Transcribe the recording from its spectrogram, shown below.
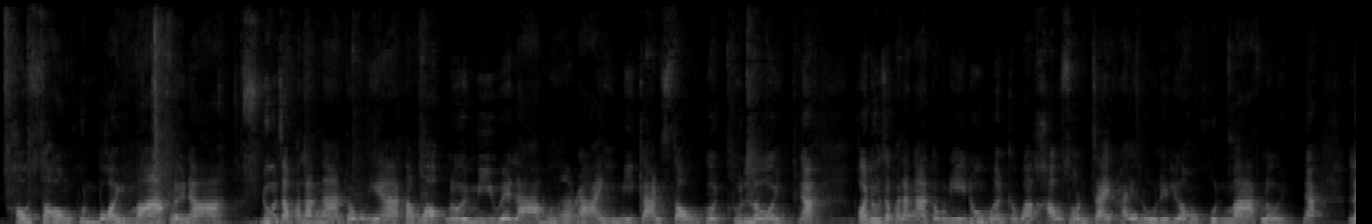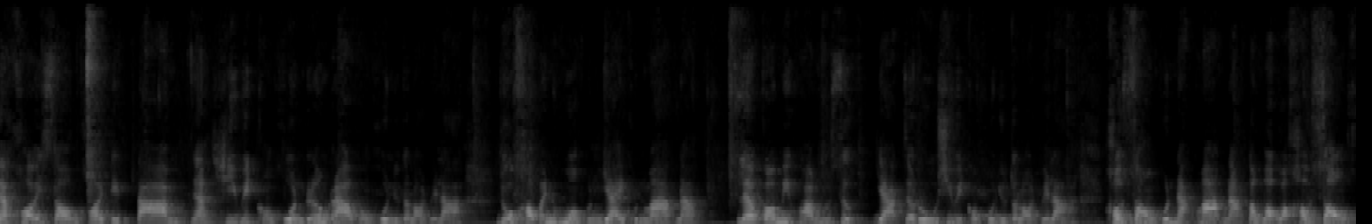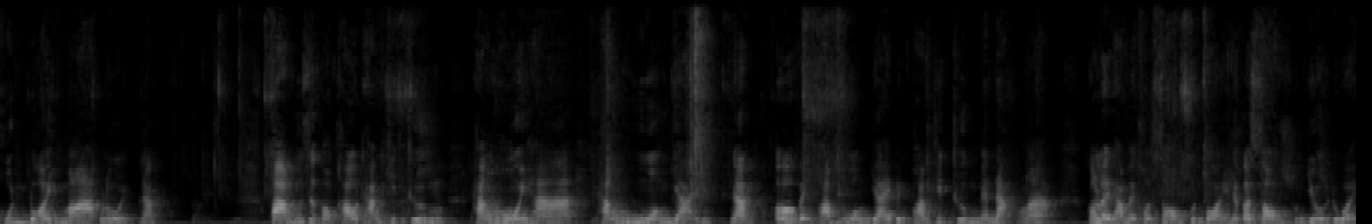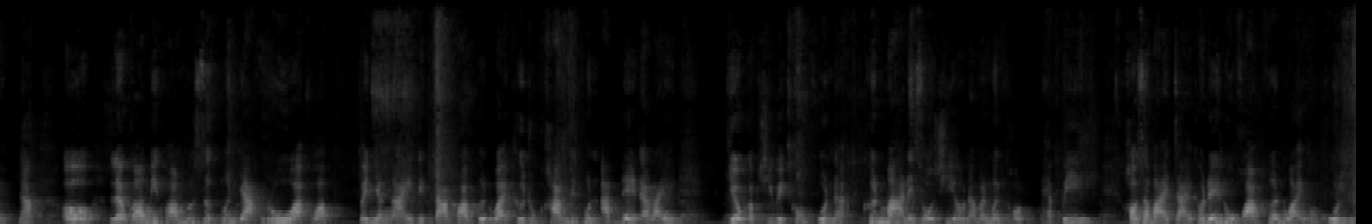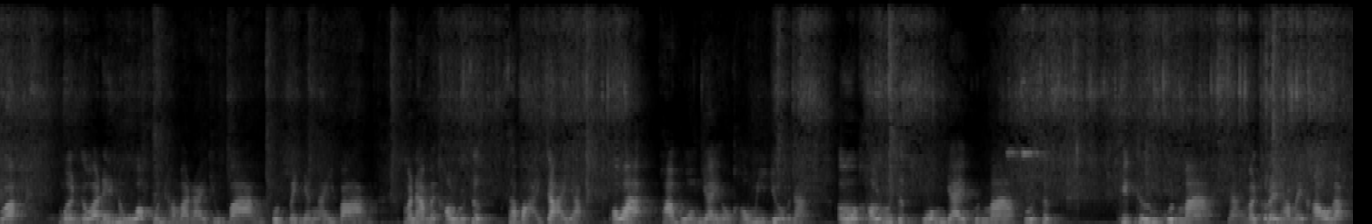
เขาส่องคุณบ่อยมากเลยนะ ดูจากพลังงานตรงนี้ต้องบอกเลยมีเวลาเมื่อไหร่ มีการส่องเกิดขึ้นเลยนะ เพราะดูจากพลังงานตรงนี้ดูเหมือนกับว่าเขาสนใจใคร่รู้ในเรื่องของคุณมากเลยนะ และคอยส่องคอยติดตามนะชีวิตของคุณเรื่องราวของคุณอยู่ตลอดเวลา ดูเขาเป็นห่วงคุณใยคุณมากนะ แล้วก็มีความรู้สึกอยากจะรู้ชีวิตของคุณอยู่ตลอดเวลา เขาส่องคุณหนักมากนะ ต้องบอกว่าเขาส่องคุณบ่อยมากเลยนะความรู้สึกของเขาทั้งคิดถึง ทั้งโหยหา ทั้งห่วงใยนะเออเป็นความห่วงใยเป็นความคิดถึงเนี่ยหนักมาก ก็เลยทำให้เขาส่องคุณบ่อย แล้วก็ส่องคุณเยอะด้วยนะเออ แล้วก็มีความรู้สึกเหมือนอยากรู้อะว่าเป็นยังไงติดตามความเคลื่อนไหว คือทุกครั้งที่คุณอัปเดตอะไรเกี่ยวกับชีวิตของคุณอะขึ้นมาในโซเชียลนะมันเหมือนเขาแฮปปี้เขาสบายใจเขาได้รู้ความเคลื่อนไหวของคุณหรือว่าเหมือนกับว่าได้รู้ว่าคุณทำอะไรอยู่บ้าง คุณเป็นยังไงบ้าง มันทำให้เขารู้สึกสบายใจอะเพราะว่าความห่วงใยของเขามีเยอะนะ เออเขารู้สึกห่วงใยคุณมาก รู้สึกคิดถึงคุณมากนะ มันก็เลยทำให้เขาแบบ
